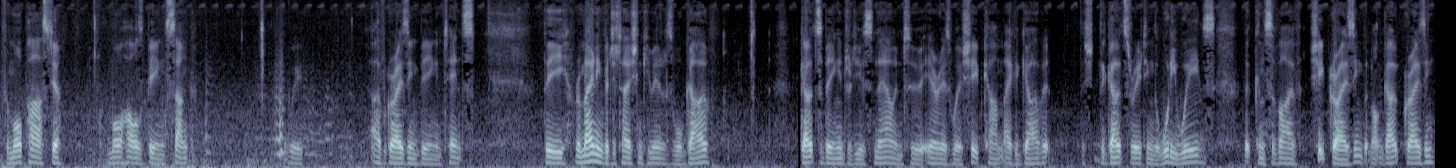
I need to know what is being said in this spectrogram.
for more pasture, more holes being sunk, with overgrazing being intense, the remaining vegetation communities will go. Goats are being introduced now into areas where sheep can't make a go of it. The goats are eating the woody weeds that can survive sheep grazing but not goat grazing.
